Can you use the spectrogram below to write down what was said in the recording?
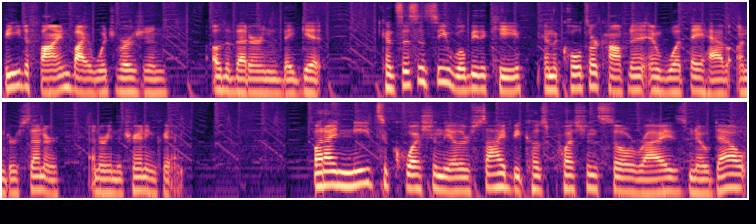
be defined by which version of the veteran they get Consistency will be the key, and the Colts are confident in what they have under center entering the training camp. But I need to question the other side because questions still arise, no doubt.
